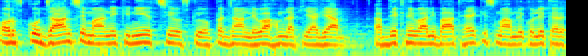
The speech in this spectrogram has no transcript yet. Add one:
और उसको जान से मारने की नीयत से उसके ऊपर जानलेवा हमला किया गया। अब देखने वाली बात है कि इस मामले को लेकर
